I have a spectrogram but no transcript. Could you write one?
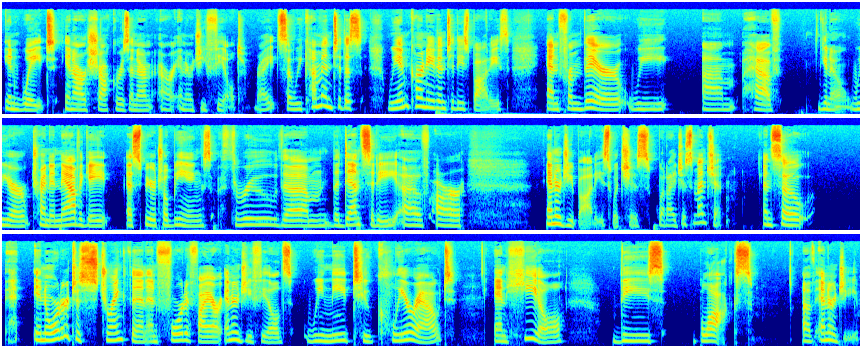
in weight in our chakras and our, our energy field, right? So we come into this, we incarnate into these bodies, and from there we um, have, you know, we are trying to navigate as spiritual beings through the um, the density of our energy bodies, which is what I just mentioned. And so in order to strengthen and fortify our energy fields, we need to clear out and heal these blocks of energy.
